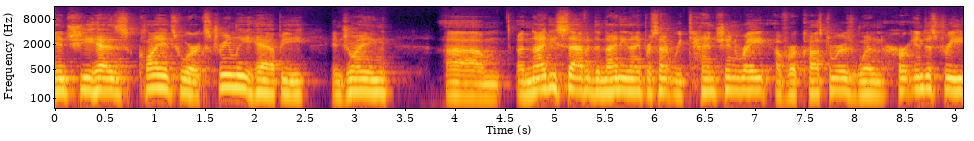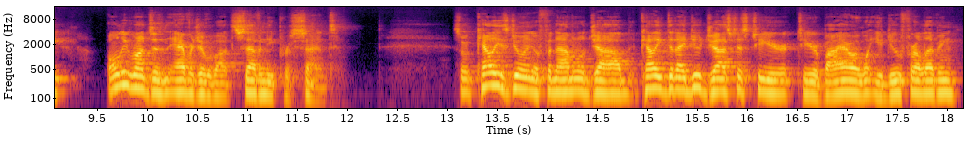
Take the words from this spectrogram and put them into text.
and she has clients who are extremely happy, enjoying um, a 97 to 99% retention rate of her customers when her industry only runs at an average of about 70%. So Kelly's doing a phenomenal job. Kelly, did I do justice to your to your bio and what you do for a living?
